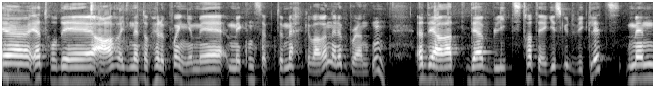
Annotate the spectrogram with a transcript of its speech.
eh, jeg tror det er nettopp hele poenget med, med, konseptet merkevaren, eller branden. Det er at det er blitt strategisk utviklet, men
